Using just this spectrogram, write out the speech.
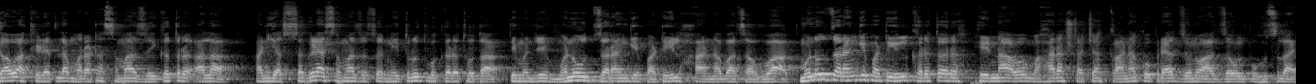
गावाखेड्यातला मराठा समाज एकत्र आला. आणि या सगळ्या समाजाचं नेतृत्व करत होता. ते म्हणजे मनोज जरांगे पाटील हा नावाचा वाघ. मनोज जरांगे पाटील खरं तर हे नाव महाराष्ट्राच्या कानाकोपऱ्यात जणू आज जाऊन पोहोचलाय.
